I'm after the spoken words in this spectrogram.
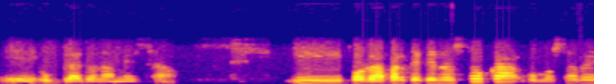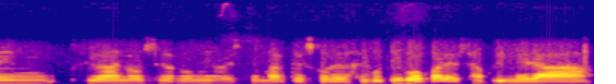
eh, un plato en la mesa. Y por la parte que nos toca, como saben, Ciudadanos se reunió este martes con el Ejecutivo para esa primera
